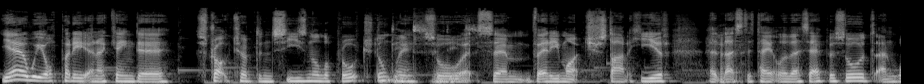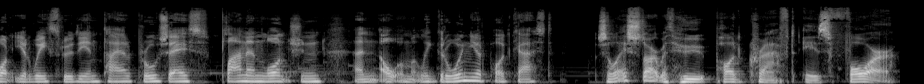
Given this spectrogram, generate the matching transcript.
Yeah, we operate in a kind of structured and seasonal approach, don't Indeed, we? So indeed. it's um, very much start here. uh, that's the title of this episode, and work your way through the entire process, planning, launching, and ultimately growing your podcast. So let's start with who Podcraft is for.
